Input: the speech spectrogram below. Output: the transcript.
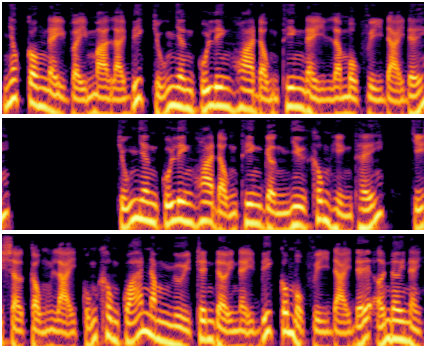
nhóc con này vậy mà lại biết chủ nhân của Liên Hoa Động Thiên này là một vị đại đế. Chủ nhân của Liên Hoa Động Thiên gần như không hiện thế, chỉ sợ cộng lại cũng không quá năm người trên đời này biết có một vị đại đế ở nơi này.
